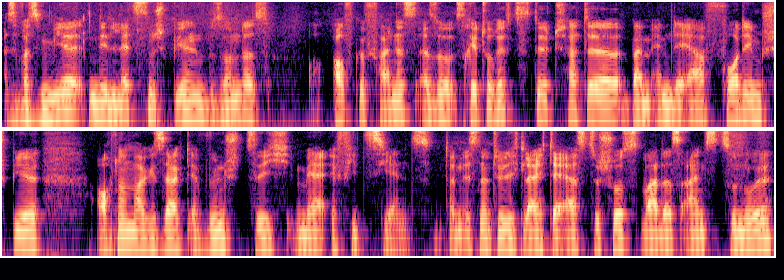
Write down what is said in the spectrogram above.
Also was mir in den letzten Spielen besonders aufgefallen ist, also Sretoristic hatte beim MDR vor dem Spiel auch nochmal gesagt, er wünscht sich mehr Effizienz. Dann ist natürlich gleich der erste Schuss, war das 1 zu 0.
